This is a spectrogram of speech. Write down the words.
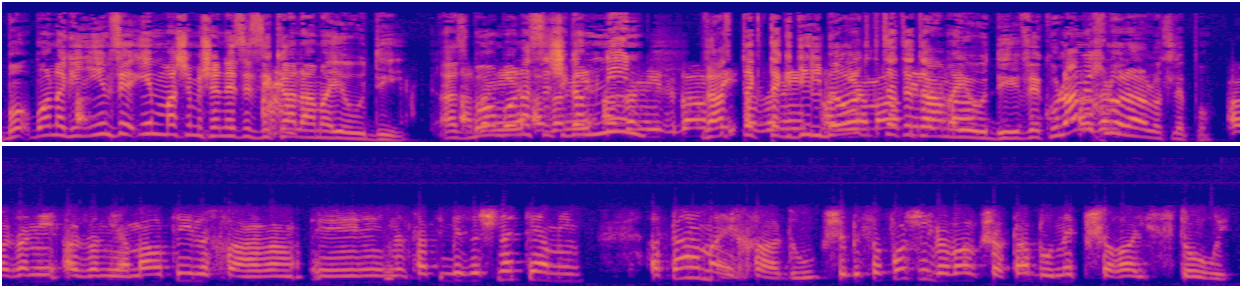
בוא, בוא נגיד, אם, זה, אם מה שמשנה זה זיקה לעם היהודי, אז בואו בוא נעשה שגם אני, נין, ואז תגדיל אני, בעוד אני קצת את העם היהודי, וכולם יוכלו לעלות לפה. אז אני, אז אני אמרתי לך, אה, נתתי בזה שני טעמים. הטעם האחד הוא שבסופו של דבר כשאתה בונה פשרה היסטורית,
